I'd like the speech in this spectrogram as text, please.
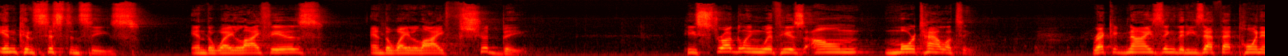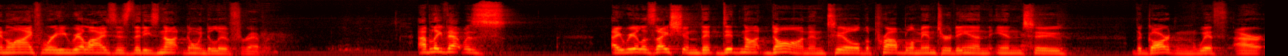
inconsistencies in the way life is and the way life should be. He's struggling with his own mortality, recognizing that he's at that point in life where he realizes that he's not going to live forever. I believe that was a realization that did not dawn until the problem entered in into the garden with our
